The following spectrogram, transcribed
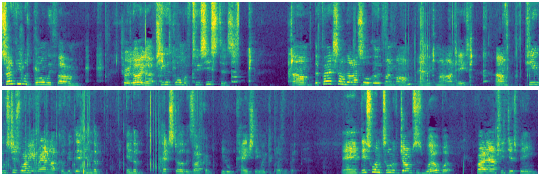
Sophie was born with, um, sorry, Lola, she was born with two sisters. Um, the first time that I saw her with my mum and my aunties, um, she was just running around like, cause in the, in the pet store there's like a little cage thing where you can play with it. And this one sort of jumps as well, but right now she's just being,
